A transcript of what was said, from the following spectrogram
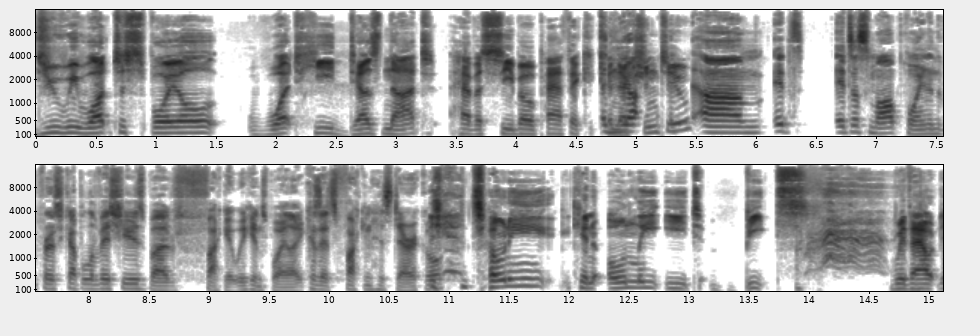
do we want to spoil what he does not have a cibopathic connection to? Um, it's it's a small point in the first couple of issues, but fuck it, we can spoil it because it's fucking hysterical. Tony can only eat beets without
